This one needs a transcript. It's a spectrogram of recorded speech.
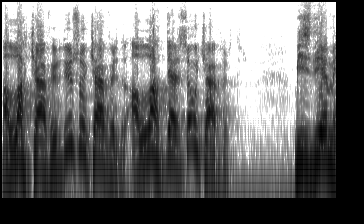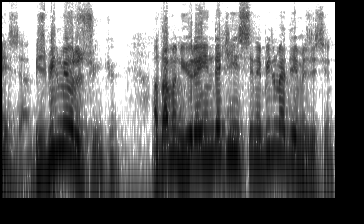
Allah kafir diyorsa o kafirdir. Allah derse o kafirdir. Biz diyemeyiz yani. Biz bilmiyoruz çünkü. Adamın yüreğindeki hissini bilmediğimiz için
